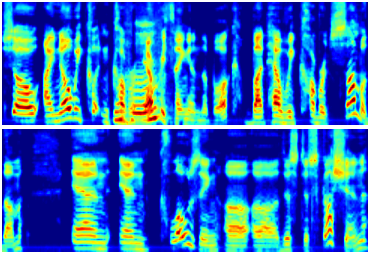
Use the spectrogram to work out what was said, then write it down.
So I know we couldn't cover Mm-hmm. everything in the book, but have we covered some of them? And in closing uh, uh, this discussion,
